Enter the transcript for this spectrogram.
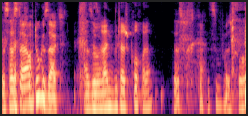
Das hast äh, auch du gesagt. das Also war ein guter Spruch, oder? Das war ein super Spruch.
